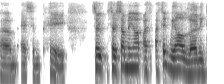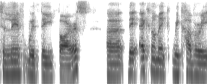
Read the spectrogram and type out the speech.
um, S&P. So, so summing up, I, th- I, think we are learning to live with the virus. Uh, the economic recovery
